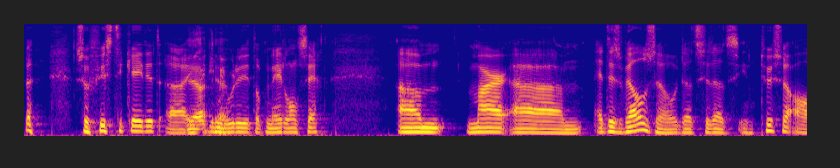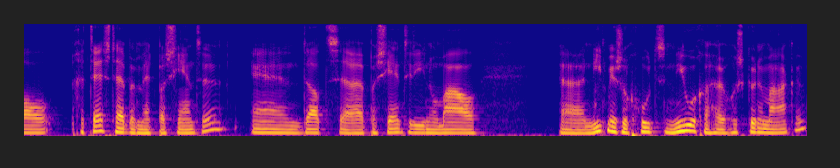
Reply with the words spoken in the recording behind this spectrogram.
sophisticated. Ja, ik weet niet meer hoe je dit op Nederlands zegt. Um, maar um, het is wel zo dat ze dat intussen al getest hebben met patiënten. En dat patiënten die normaal uh, niet meer zo goed nieuwe geheugens kunnen maken,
